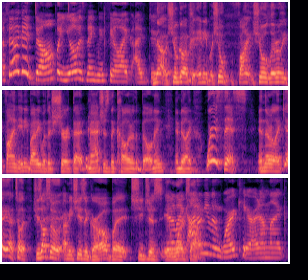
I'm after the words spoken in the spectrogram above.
I feel like I don't, but you always make me feel like I do. No, she'll go up to any, but she'll find, she'll literally find anybody with a shirt that matches the color of the building and be like, "Where is this?" And they're like, "Yeah, yeah, totally." She's also, I mean, she's a girl, but she just They're it like, works I out, don't even work here, and I'm like,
